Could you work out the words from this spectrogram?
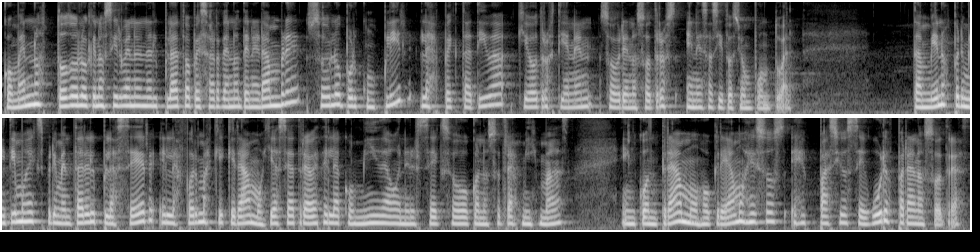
comernos todo lo que nos sirven en el plato a pesar de no tener hambre, solo por cumplir la expectativa que otros tienen sobre nosotros en esa situación puntual. También nos permitimos experimentar el placer en las formas que queramos, ya sea a través de la comida o en el sexo o con nosotras mismas. Encontramos o creamos esos espacios seguros para nosotras.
